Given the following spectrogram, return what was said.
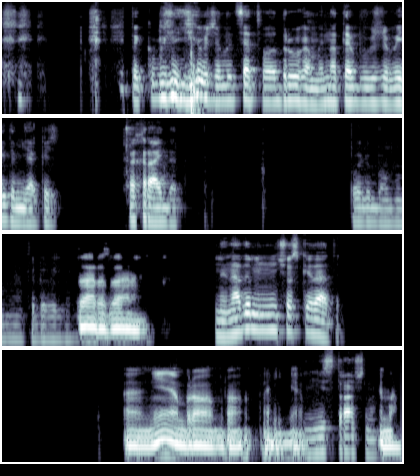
Так у мене є вже лице твого друга, ми на тебе вже вийдемо якось. Хахрайдер. По-любому ми на тебе вийдемо. Зараз, зараз. Не треба мені нічого скидати. Е, ні, бро, бро, та ні, Мені страшно. нема.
